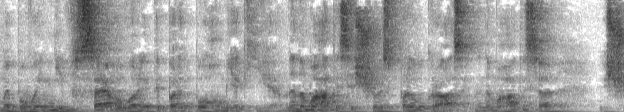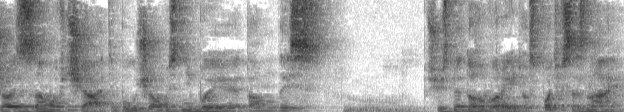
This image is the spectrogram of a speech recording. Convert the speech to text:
Ми повинні все говорити перед Богом, як є, не намагатися щось приукрасити, не намагатися щось замовчати, або у чомусь ніби там десь щось не договорить. Господь все знає.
